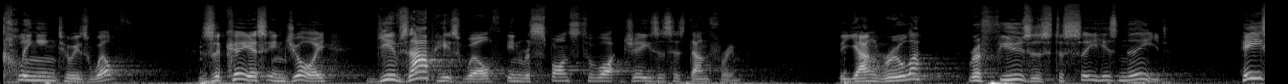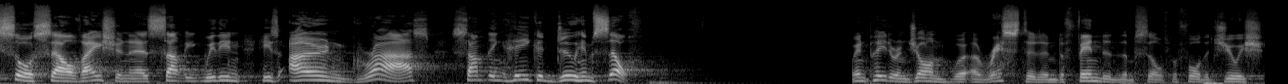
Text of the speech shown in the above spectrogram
clinging to his wealth. Zacchaeus, in joy, gives up his wealth in response to what Jesus has done for him. The young ruler refuses to see his need. He saw salvation as something within his own grasp, something he could do himself. When Peter and John were arrested and defended themselves before the Jewish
